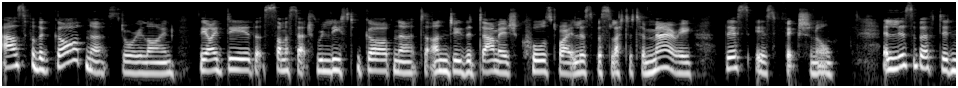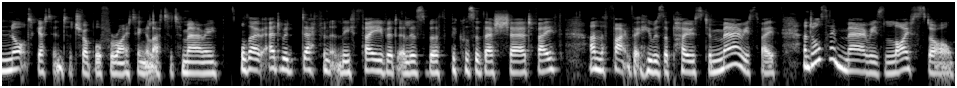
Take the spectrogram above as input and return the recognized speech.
As for the Gardiner storyline, the idea that Somerset released Gardiner to undo the damage caused by Elizabeth's letter to Mary, this is fictional. Elizabeth did not get into trouble for writing a letter to Mary, although Edward definitely favoured Elizabeth because of their shared faith and the fact that he was opposed to Mary's faith and also Mary's lifestyle,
